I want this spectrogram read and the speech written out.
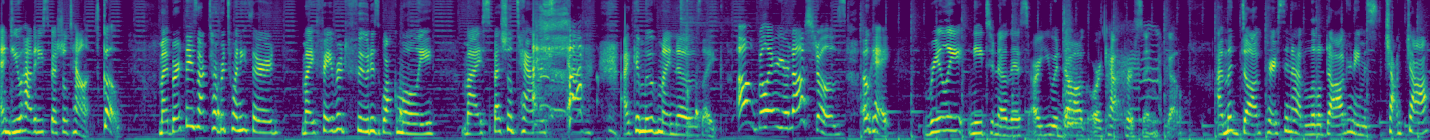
And do you have any special talents? Go. My birthday is October 23rd. My favorite food is guacamole. My special talent, uh, I can move my nose like... Oh, blare your nostrils. Okay, really need to know this. Are you a dog or a cat person? Go. I'm a dog person. I have a little dog. Her name is Cha-Cha.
